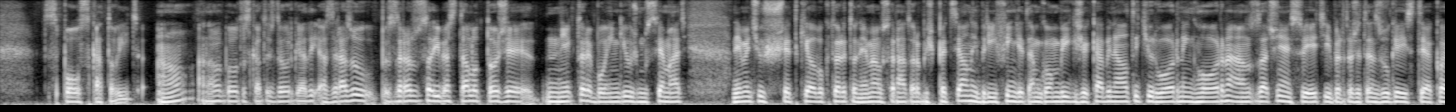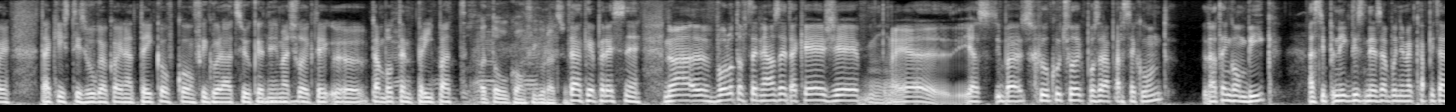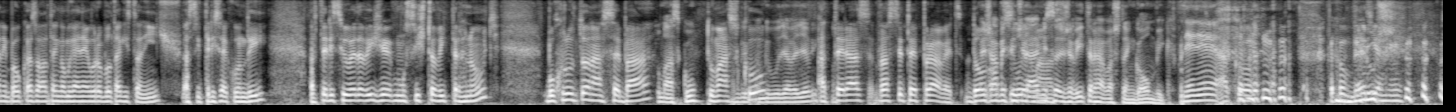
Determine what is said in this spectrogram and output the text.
spol z Katovíc, áno, áno, bolo to z Katovíc do Hurgády a zrazu, zrazu sa iba stalo to, že niektoré Boeingy už musia mať, neviem či už všetky, alebo ktoré to nemajú, sa na to robí špeciálny briefing, je tam gombík, že cabin altitude warning horn a on začne aj svietiť, pretože ten zvuk je istý, ako je taký istý zvuk, ako aj na take-off konfiguráciu, keď nemá človek, te, uh, tam bol ten prípad. Letovú konfiguráciu. Také presne. No a bolo to vtedy naozaj také, že ja, ja iba chvíľku človek pozerá pár sekúnd na ten gombík asi nikdy si nezabudneme, kapitán iba ukázal na ten gomik a neurobil takisto nič, asi 3 sekundy. A vtedy si uvedomí, že musíš to vytrhnúť, buchnúť to na seba. Tú masku? Tú masku. Aby, aby ľudia vedeli. A teraz vlastne to je prvá vec. Dom Vieš, aby si ľudia mysleli, že vytrhávaš ten gombik. Nie, nie, ako, ako vytiahne,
